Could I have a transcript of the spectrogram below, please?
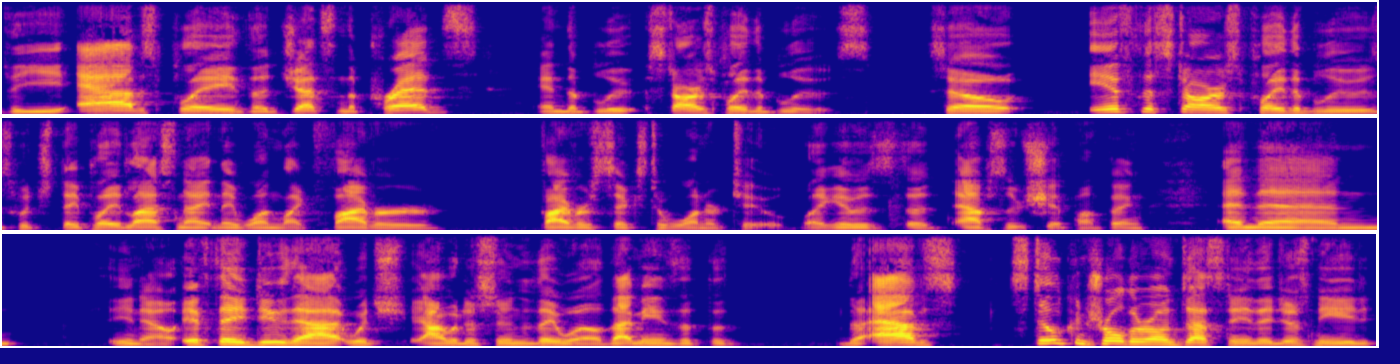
The Avs play the Jets and the Preds and the Blue Stars play the Blues. So, if the Stars play the Blues, which they played last night and they won like 5 or five or six to one or two. Like it was an absolute shit pumping. And then, you know, if they do that, which I would assume that they will, that means that the the Avs still control their own destiny. They just need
